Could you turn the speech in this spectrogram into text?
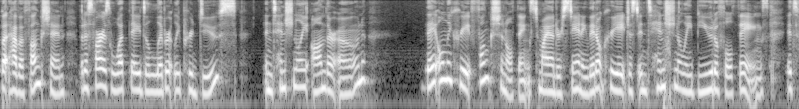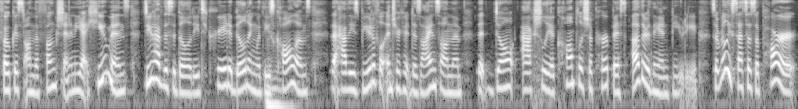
but have a function. But as far as what they deliberately produce intentionally on their own, they only create functional things to my understanding. They don't create just intentionally beautiful things. It's focused on the function. And yet humans do have this ability to create a building with these mm-hmm. columns that have these beautiful intricate designs on them that don't actually accomplish a purpose other than beauty. So it really sets us apart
